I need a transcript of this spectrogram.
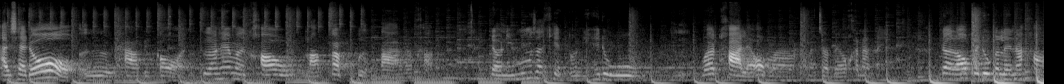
อายแชโดว์เออทาไปก่อน เพื่อให้มันเข้ารับกับเปลือกตานะคะ เดี๋ยวนี้มุ้งจะเขียนตัวนี้ให้ดู ว่าทาแล้วออกมามันจะแบ๊วขนาดไหน เดี๋ยวเราไปดูกันเลยนะคะ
